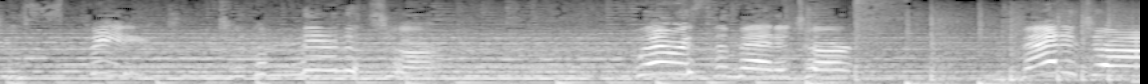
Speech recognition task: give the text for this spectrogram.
to speak to the manager. Where is the manager? Manager!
